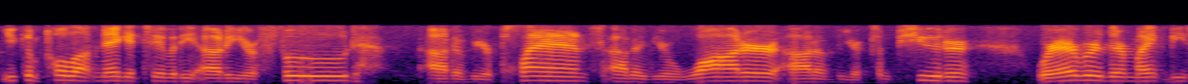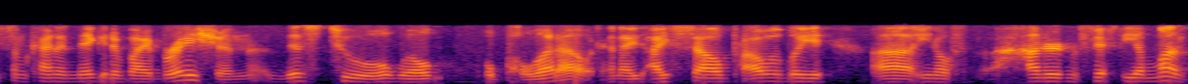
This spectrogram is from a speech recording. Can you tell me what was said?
You can pull out negativity out of your food, out of your plants, out of your water, out of your computer, wherever there might be some kind of negative vibration. This tool will will pull that out. And I, I sell probably uh, you know 150 a month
